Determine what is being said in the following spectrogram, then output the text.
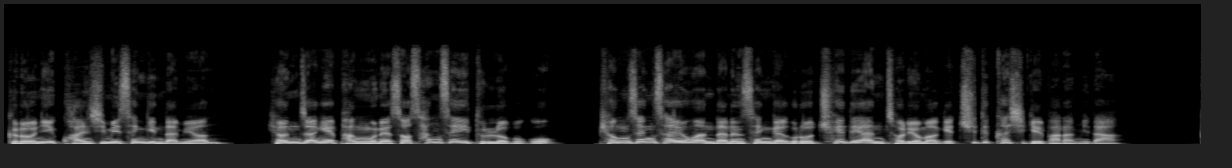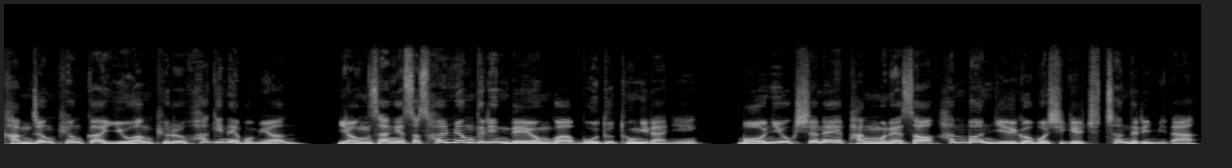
그러니 관심이 생긴다면 현장에 방문해서 상세히 둘러보고 평생 사용한다는 생각으로 최대한 저렴하게 취득하시길 바랍니다. 감정평가 요항표를 확인해 보면 영상에서 설명드린 내용과 모두 동일하니 머니옥션에 방문해서 한번 읽어보시길 추천드립니다.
